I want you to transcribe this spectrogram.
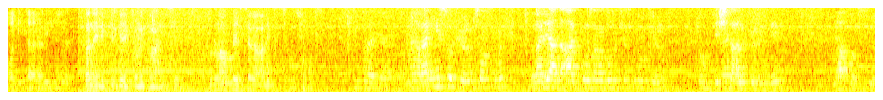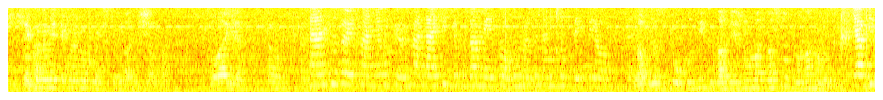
vakit değerlendiriyorum. Ben elektrik elektronik mühendisiyim. KPSS ve ALES'e çalışıyorum. Ben lise okuyorum son sınıf. Alia'da Alp Oğuz Anadolu Lisesi'nde okuyorum. Çok Eşit ağırlık bölümündeyim. Ne yapmak istiyorsun sonra? Ekonomi, ekonomi okumak istiyorum. İnşallah. Kolay gelsin. Sağ olun. Ben sınıf öğretmenliği okuyorum. Ben de aynı şekilde buradan mezun oldum. Murat Hocam'ın çok desteği oldu bize. Ya burası bir okul değil. Buradan mezun olmak nasıl oluyor onu anlamadım. Ya biz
